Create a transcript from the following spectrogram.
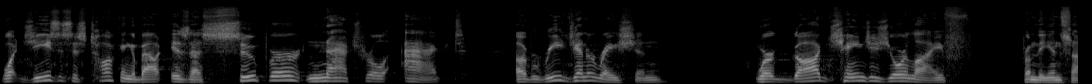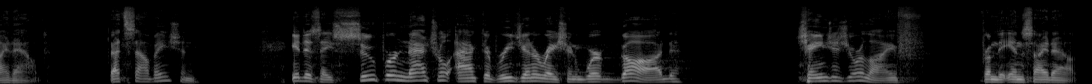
what Jesus is talking about is a supernatural act of regeneration where God changes your life from the inside out. That's salvation. It is a supernatural act of regeneration where God changes your life from the inside out.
